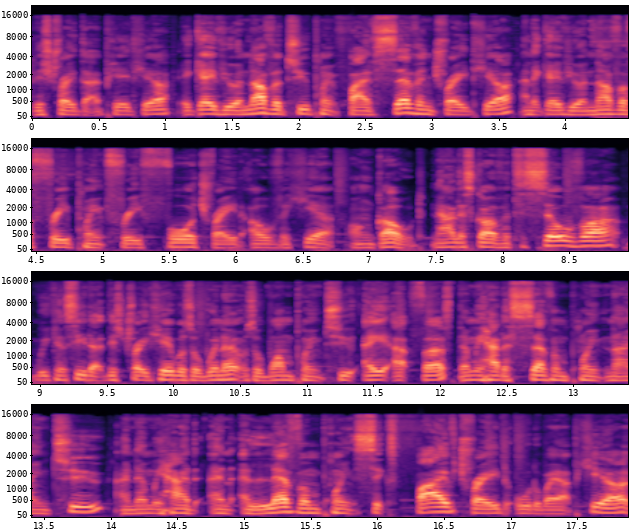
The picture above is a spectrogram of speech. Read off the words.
this trade that appeared here. It gave you another 2.57 trade here, and it gave you another 3.34 trade over here on gold. Now let's go over to silver. We can see that this trade here was a winner. It was a 1.28 at first, then we had a 7.92, and then we had an 11.65 trade all the way up here,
